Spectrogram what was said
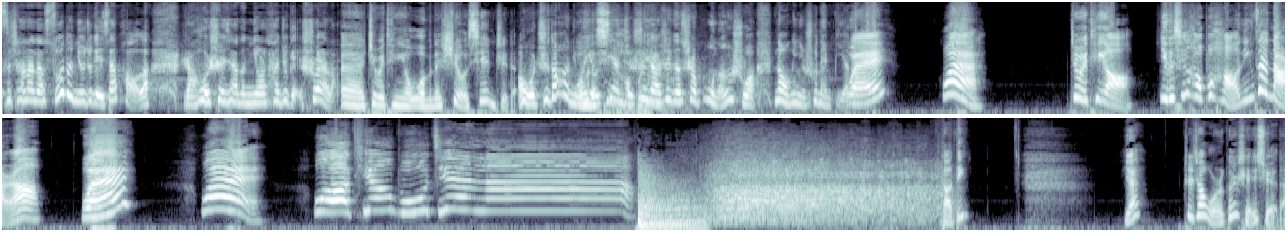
死缠烂打，所有的妞就给吓跑了，然后剩下的妞他就给睡了。呃，这位听友，我们的是有限制的哦，我知道你们有限制，睡觉这个事儿不能说。那我跟你说点别的。喂，喂，这位听友，你的信号不好，您在哪儿啊？喂，喂，我听不见啦。搞定，耶！这招我是跟谁学的？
